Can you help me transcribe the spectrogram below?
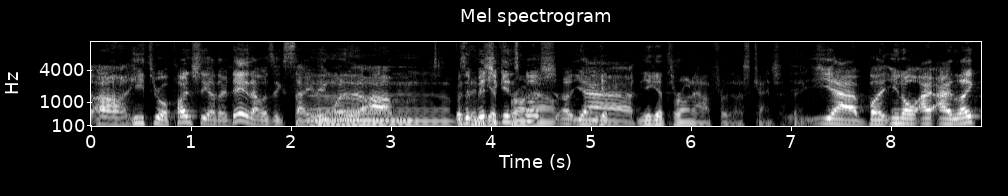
Uh, he threw a punch the other day that was exciting. Uh, one of the, um, uh, was it Michigan's coach? Uh, yeah, you get, you get, thrown out for those kinds of things. Yeah, but you know, I, I like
